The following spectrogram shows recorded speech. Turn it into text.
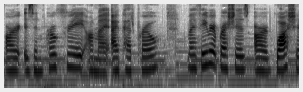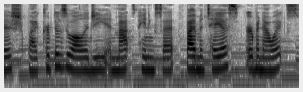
art is in Procreate on my iPad Pro. My favorite brushes are Gouache-ish by Cryptozoology and Matt's painting set by Mateusz Urbanowicz.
